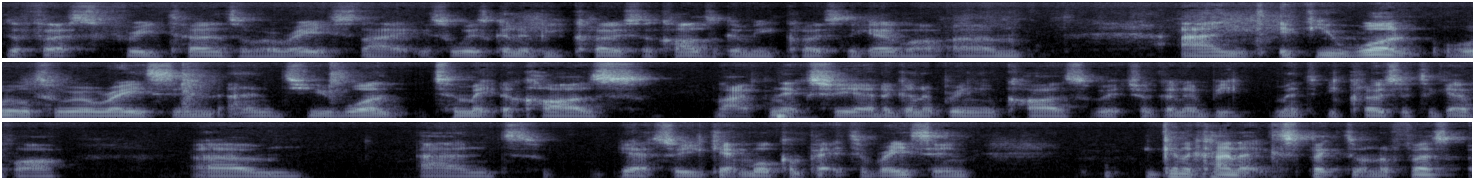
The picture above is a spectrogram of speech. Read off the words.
the first three turns of a race, like it's always going to be close. The cars are going to be close together. Um, and if you want wheel to wheel racing and you want to make the cars like next year, they're going to bring in cars which are going to be meant to be closer together. Um, and yeah, so you get more competitive racing. You're going to kind of expect it on the first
